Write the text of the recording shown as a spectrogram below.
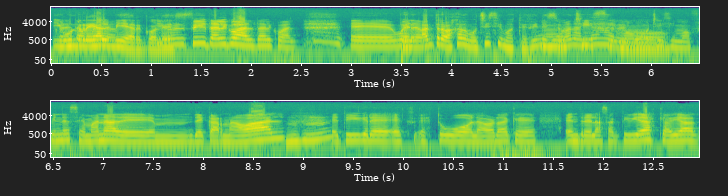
y un real miércoles. Sí, tal cual, tal cual. Eh, Pero bueno, han trabajado muchísimo este fin de semana. muchísimo, muchísimo. Fin de semana de, mm, de carnaval. Ujú. Eh, Tigre ex- estuvo, la verdad que entre las actividades que había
